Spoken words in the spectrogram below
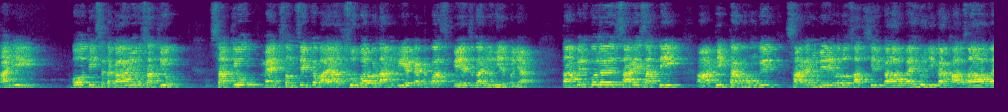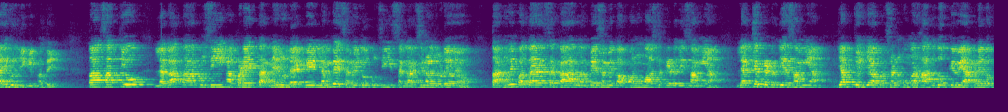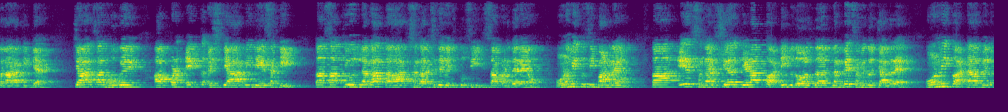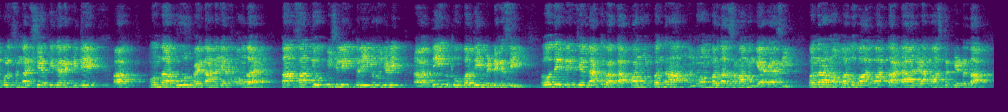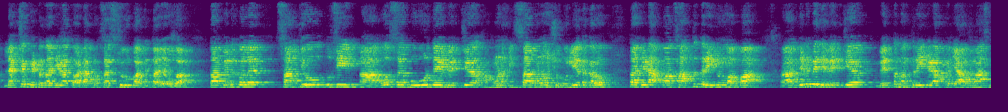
ਹਾਂਜੀ, ਬਹੁਤ ਹੀ ਸਤਿਕਾਰਯੋਗ ਸਾਥੀਓ। ਸਾਥੀਓ, ਮੈਂ ਜਸਵੰਤ ਸਿੰਘ ਘਬਾਇਆ ਸੂਬਾ ਪ੍ਰਧਾਨ ਬੀਏ ਟੈਟ ਪਾਸ ਬੇਰੁਜ਼ਗਾਰ ਯੂਨੀਅਨ ਪੰਜਾਬ। ਤਾਂ ਬਿਲਕੁਲ ਸਾਰੇ ਸਾਥੀ ਠੀਕ ਠਾਕ ਹੋਵੋਗੇ। ਸਾਰਿਆਂ ਨੂੰ ਮੇਰੇ ਵੱਲੋਂ ਸਤਿ ਸ਼੍ਰੀ ਅਕਾਲ, ਵਾਹਿਗੁਰੂ ਜੀ ਕਾ ਖਾਲਸਾ, ਵਾਹਿਗੁਰੂ ਜੀ ਕੀ ਫਤਿਹ। ਤਾਂ ਸਾਥੀਓ, ਲਗਾਤਾਰ ਤੁਸੀਂ ਆਪਣੇ ਧਰਨੇ ਨੂੰ ਲੈ ਕੇ ਲੰਬੇ ਸਮੇਂ ਤੋਂ ਤੁਸੀਂ ਸੰਘਰਸ਼ ਨਾਲ ਜੁੜੇ ਹੋਏ ਹੋ। ਤੁਹਾਨੂੰ ਵੀ ਪਤਾ ਹੈ, ਸਰਕਾਰ ਲੰਬੇ ਸਮੇਂ ਤੋਂ ਆਪਾਂ ਨੂੰ ਮਾਸਟਰ ਕੈਡਰ ਦੀ ਅਸਾਮੀਆਂ ਲੈਕਚਰ ਕੈਡਰ ਦੀ ਅਸਾਮੀਆਂ, ਜਾਂ 55% ਉਮਰ ਹੱਦ ਤੋਂ ਕਿਵੇਂ ਆਪਣੇ ਤੋਂ ਕਿਨਾਰਾ ਕੀਤਾ ਹੈ। 4 ਸਾਲ ਹੋ ਗਏ ਆਪਣ ਇੱਕ ਇਸ਼ਤਿਹਾਰ ਵੀ ਦੇ ਸਕੀ। ਤਾਂ ਸਾਥੀਓ, ਲਗਾਤਾਰ ਸੰਘਰਸ਼ ਦੇ ਵਿੱਚ ਤੁਸੀਂ ਹਿੱਸਾ ਬਣਦੇ ਰਹੇ ਹੋ। ਹੁਣ ਵੀ ਤੁਸੀਂ ਬਣ ਰਹੇ ਹੋ। ਤਾਂ ਇਹ ਸੰਘਰਸ਼ ਜਿਹੜਾ ਤੁਹਾਡੀ ਬਦੌਲਤ ਲੰਬੇ ਸਮੇਂ ਤੋਂ ਚੱਲ ਰਿਹਾ ਹੈ। ਹੁਣ ਵੀ ਤੁਹਾਡਾ ਬਿਲਕੁਲ ਸੰਘਰਸ਼ ਕਿਤੇ ਨਾ ਕਿਤੇ ਉਹਦਾ ਬੂਰ ਪੈਂਦਾ ਨਜ਼ਰ ਆਉਂਦਾ ਹੈ। ਤਾਂ ਸਾਥੀਓ, ਪਿਛਲੀ ਤਰੀਕ ਨੂੰ ਜਿਹੜੀ 30 ਅਕਤੂਬਰ ਦੀ ਮੀਟਿੰਗ ਸੀ, ਉਹਦੇ ਵਿੱਚ ਲਗਭਗ ਆਪਾਂ ਨੂੰ 15 ਨਵੰਬਰ ਦਾ ਸਮਾਂ ਮੰਗਿਆ ਗਿਆ ਸੀ। 15 ਨਵੰਬਰ ਤੋਂ ਬਾਅਦ ਬਾਅਦ ਤੁਹਾਡਾ ਜਿਹੜਾ ਮਾਸਟਰ ਕਿਟ ਦਾ, ਲੈਕਚਰ ਕਿਟ ਦਾ ਜਿਹੜਾ ਤੁਹਾਡਾ ਪ੍ਰੋਸੈਸ ਸ਼ੁਰੂ ਕਰ ਦਿੱਤਾ ਜਾਊਗਾ। ਤਾਂ ਬਿਲਕੁਲ ਸਾਥੀਓ, ਤੁਸੀਂ ਉਸ ਬੂਰ ਦੇ ਵਿੱਚ ਹੁਣ ਹਿੱਸਾ ਬਣੋ, ਸ਼ਮੂਲੀਅਤ ਕਰੋ। ਤਾਂ ਜਿਹੜਾ ਆਪਾਂ 7 ਤਰੀਕ ਨੂੰ ਆਪਾਂ ਦਿੜਬੇ ਦੇ ਵਿੱਚ ਵਿੱਤ ਮੰਤਰੀ ਜਿਹੜਾ ਪੰਜਾਬ ਫਾਈਨਾਂਸ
